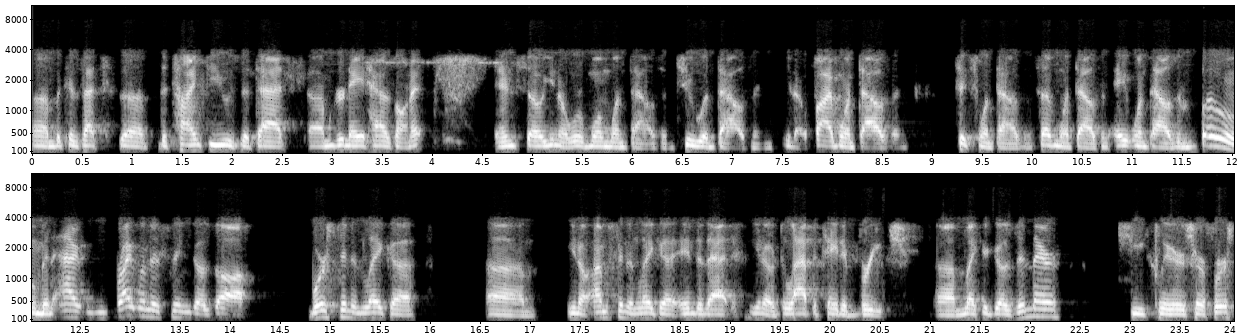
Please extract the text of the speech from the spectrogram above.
um, because that's the the time fuse that that um, grenade has on it. And so, you know, we're one 1,000, two 1,000, you know, five 1,000, six 1,000, seven 1,000, eight 1,000, boom. And right when this thing goes off, we're sending Layka, um, you know, I'm sending Layka into that, you know, dilapidated breach. Um, Layka goes in there. She clears her first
